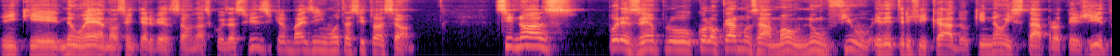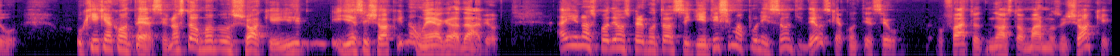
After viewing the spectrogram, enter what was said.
em que não é a nossa intervenção nas coisas físicas, mas em outra situação. Se nós, por exemplo, colocarmos a mão num fio eletrificado que não está protegido, o que, que acontece? Nós tomamos um choque e, e esse choque não é agradável. Aí nós podemos perguntar o seguinte: isso é uma punição de Deus que aconteceu, o fato de nós tomarmos um choque?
